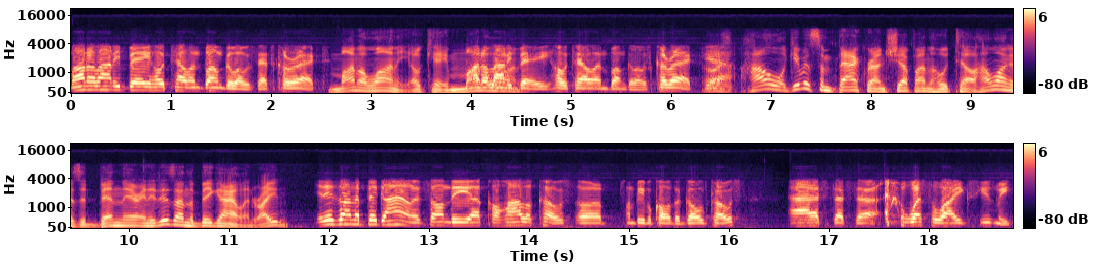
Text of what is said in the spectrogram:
Mauna Lani Bay Hotel and Bungalows. That's correct. Mauna Lani. Okay, Mauna Lani. Bay Hotel and Bungalows. Correct. Uh, Yeah. how? Give us some background, chef, on the hotel. How long has it been there? And it is on the Big Island, right? It is on the Big Island. It's on the uh, Kohala Coast, or some people call it the Gold Coast. Uh, that's that's uh, West Hawaii, excuse me.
